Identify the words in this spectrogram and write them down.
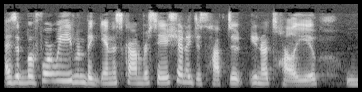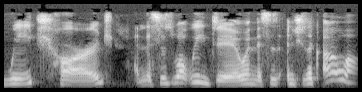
I said, before we even begin this conversation, I just have to, you know, tell you we charge and this is what we do. And this is, and she's like, oh,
